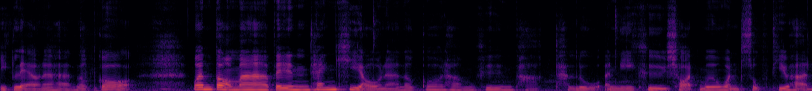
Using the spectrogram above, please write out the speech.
อีกแล้วนะคะ แล้วก็วันต่อมาเป็นแท่งเขียวนะ แล้วก็ทำขึ้นพักทะลุ อันนี้คือช็อตเมื่อวันศุกร์ที่ผ่าน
